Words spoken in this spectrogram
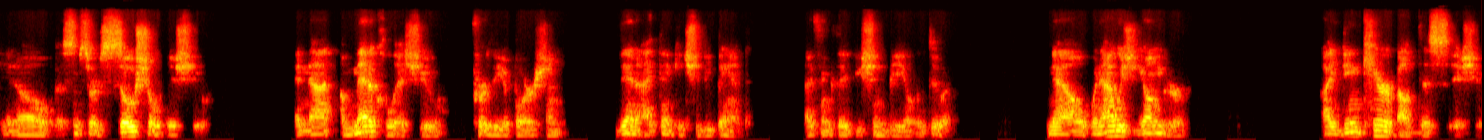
you know, some sort of social issue and not a medical issue for the abortion, then I think it should be banned. I think that you shouldn't be able to do it. Now, when I was younger, I didn't care about this issue.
